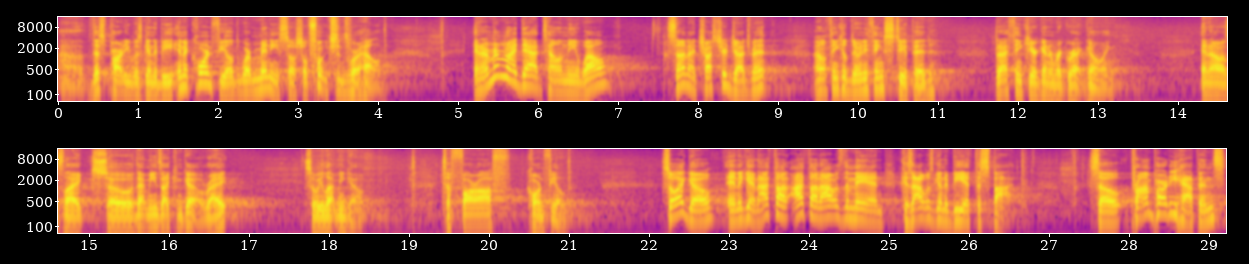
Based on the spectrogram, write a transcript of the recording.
uh, this party was going to be in a cornfield where many social functions were held. And I remember my dad telling me, Well, Son, I trust your judgment. I don't think you'll do anything stupid, but I think you're going to regret going. And I was like, So that means I can go, right? So he let me go to far off cornfield. So I go, and again, I thought I, thought I was the man because I was going to be at the spot. So prom party happens,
